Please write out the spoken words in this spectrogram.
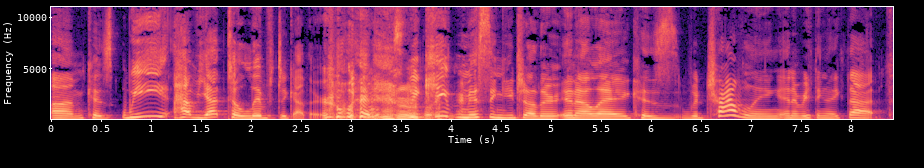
because we have yet to live together. we keep missing each other in LA because we're traveling and everything like that.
